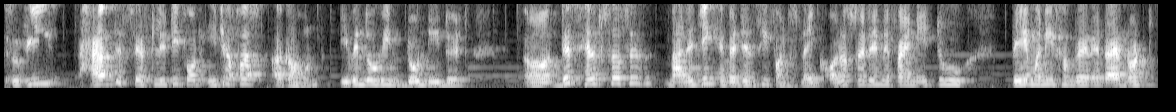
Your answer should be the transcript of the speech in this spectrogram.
So we have this facility for each of us account, even though we don't need it. Uh, this helps us in managing emergency funds. Like all of a sudden, if I need to pay money somewhere and I have not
